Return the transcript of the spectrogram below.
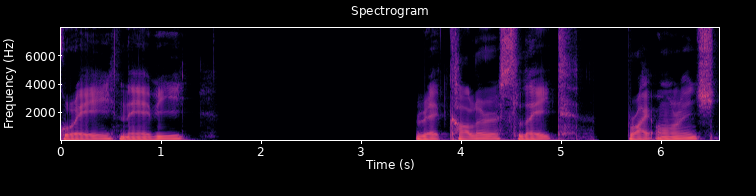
gray, navy, red color, slate, bright orange,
